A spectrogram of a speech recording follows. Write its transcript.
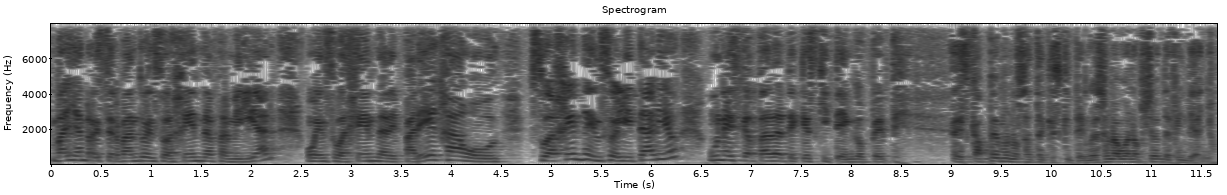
vayan reservando en su agenda familiar o en su agenda de pareja o su agenda en solitario una escapada de tengo, Pepe escapémonos a Tequesquitengo. Es una buena opción de fin de año.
